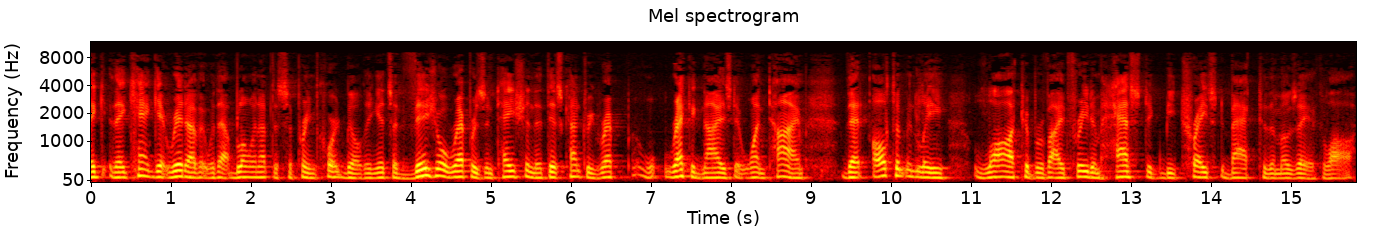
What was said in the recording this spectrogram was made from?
they, they can't get rid of it without blowing up the Supreme Court building. It's a visual representation that this country rep, recognized at one time that ultimately law to provide freedom has to be traced back to the Mosaic Law.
